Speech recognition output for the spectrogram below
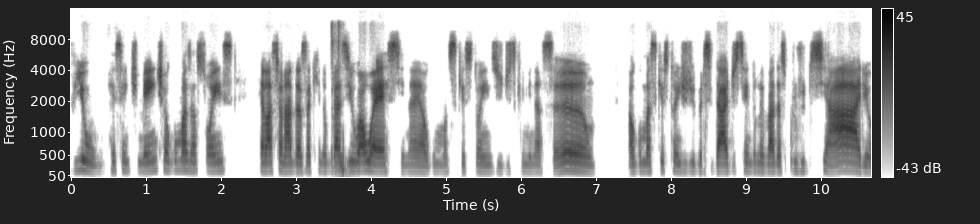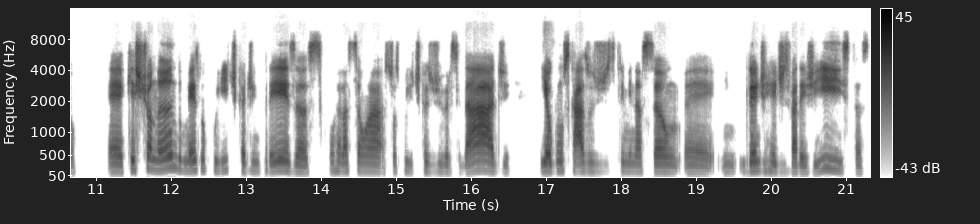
viu recentemente algumas ações relacionadas aqui no Brasil ao S, né? Algumas questões de discriminação, algumas questões de diversidade sendo levadas para o judiciário, é, questionando mesmo política de empresas com relação às suas políticas de diversidade e alguns casos de discriminação é, em grandes redes varejistas.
